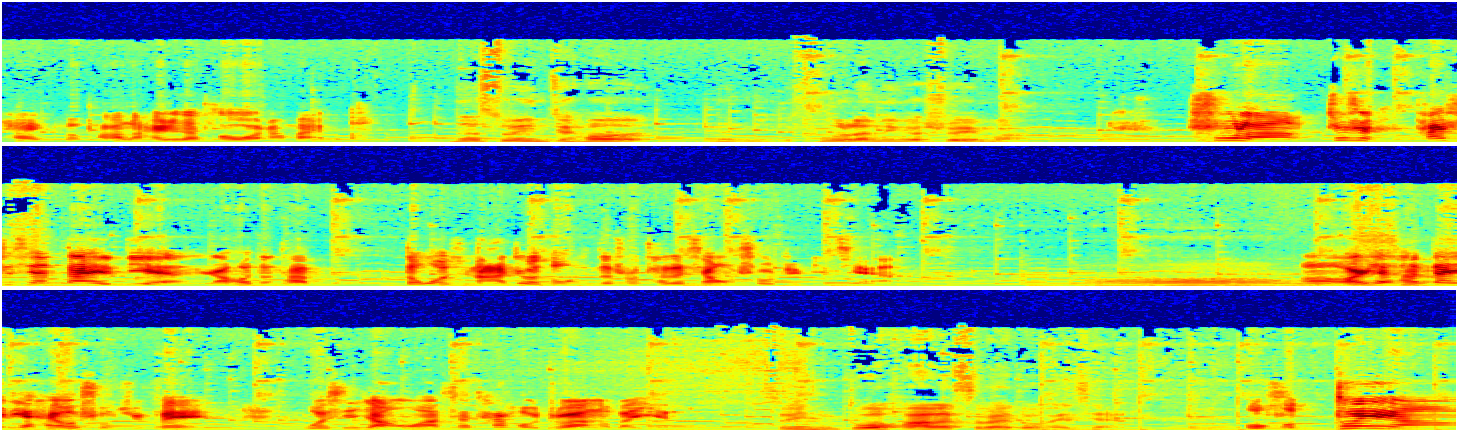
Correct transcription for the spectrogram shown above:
太可怕了，还是在淘宝上买吧。那所以你最后，那你付了那个税吗？付了，就是他是先带电，然后等他等我去拿这个东西的时候，他再向我收这笔钱。哦。嗯，而且他带电还有手续费，我心想，哇塞，太好赚了吧也。所以你多花了四百多块钱。我对呀。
